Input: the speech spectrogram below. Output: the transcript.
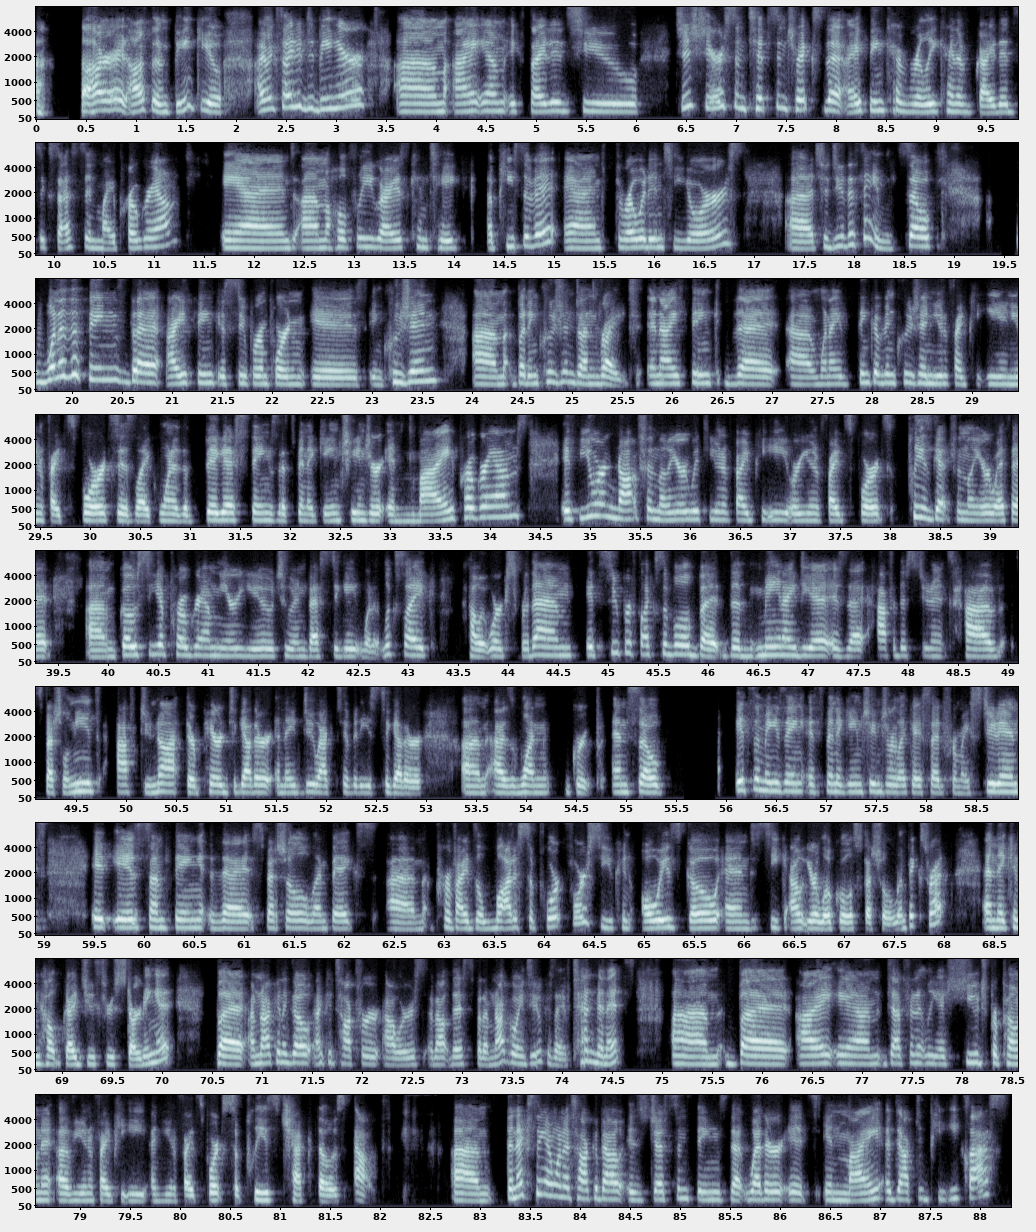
All right, awesome. Thank you. I'm excited to be here. Um, I am excited to just share some tips and tricks that I think have really kind of guided success in my program. And um, hopefully, you guys can take a piece of it and throw it into yours uh, to do the same. So, one of the things that I think is super important is inclusion, um, but inclusion done right. And I think that uh, when I think of inclusion, unified PE and unified sports is like one of the biggest things that's been a game changer in my programs. If you are not familiar with unified PE or unified sports, please get familiar with it. Um, go see a program near you to investigate what it looks like how it works for them. It's super flexible, but the main idea is that half of the students have special needs, half do not. They're paired together and they do activities together um, as one group. And so it's amazing. It's been a game changer, like I said, for my students. It is something that Special Olympics um, provides a lot of support for. So you can always go and seek out your local Special Olympics rep, and they can help guide you through starting it but I'm not going to go. I could talk for hours about this, but I'm not going to because I have 10 minutes. Um, but I am definitely a huge proponent of unified PE and unified sports. So please check those out. Um, the next thing I want to talk about is just some things that, whether it's in my adapted PE class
